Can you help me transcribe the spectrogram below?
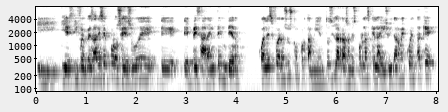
Y, y, fue empezar ese proceso de, de, de, empezar a entender cuáles fueron sus comportamientos y las razones por las que la hizo y darme cuenta que,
